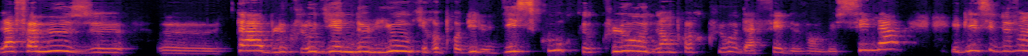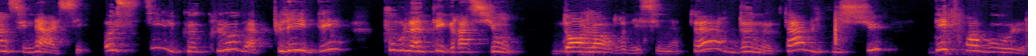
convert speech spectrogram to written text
la fameuse euh, table claudienne de Lyon qui reproduit le discours que Claude, l'empereur Claude, a fait devant le Sénat, eh bien c'est devant un Sénat assez hostile que Claude a plaidé pour l'intégration dans l'ordre des sénateurs de notables issus des trois Gaules.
